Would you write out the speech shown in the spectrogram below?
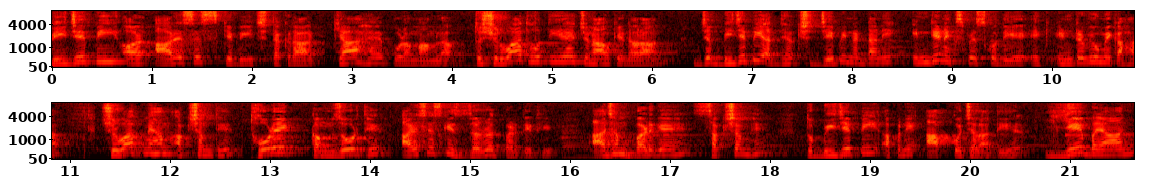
बीजेपी और आरएसएस के बीच तकरार, क्या है पूरा मामला? तो शुरुआत होती है चुनाव के दौरान, जब बीजेपी अध्यक्ष जेपी नड्डा ने इंडियन एक्सप्रेस को दिए एक इंटरव्यू में कहा, शुरुआत में हम अक्षम थे, थोड़े कमज़ोर थे, आरएसएस की ज़रूरत पड़ती थी। आज हम बढ़ गए हैं, सक्षम हैं तो बीजेपी अपने आप को चलाती है। ये बयान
